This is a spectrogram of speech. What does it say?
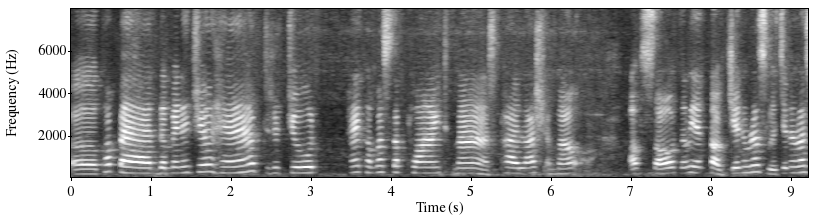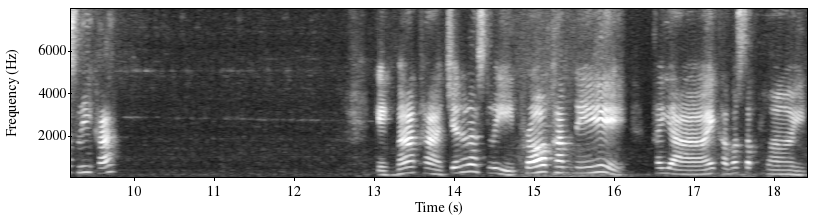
เอ่อ ข้อ 8 the manager have จุดๆ ให้คำว่า supplied มา supply large amount of salt นักเรียนตอบ generous หรือ generously คะเก่งมากค่ะ generously เพราะคำนี้ขยายคำว่า supplied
